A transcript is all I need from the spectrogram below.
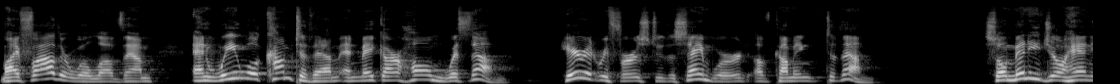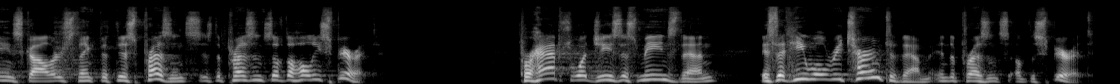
My Father will love them, and we will come to them and make our home with them. Here it refers to the same word of coming to them. So many Johannine scholars think that this presence is the presence of the Holy Spirit. Perhaps what Jesus means then is that he will return to them in the presence of the Spirit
